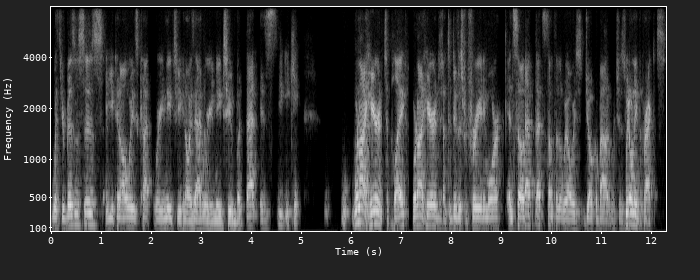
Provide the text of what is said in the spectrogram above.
with your businesses, you can always cut where you need to. You can always add where you need to. But that is you, you can't we're not here to play. We're not here to, to, do this for free anymore. And so that that's something that we always joke about, which is we don't need the practice.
